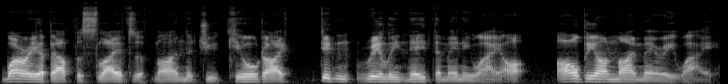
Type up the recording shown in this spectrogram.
worry about the slaves of mine that you killed. I didn't really need them anyway. I'll, I'll be on my merry way.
